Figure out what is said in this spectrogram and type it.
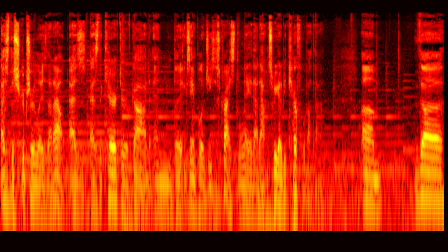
as the scripture lays that out, as as the character of God and the example of Jesus Christ lay that out. So we got to be careful about that. Um, the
